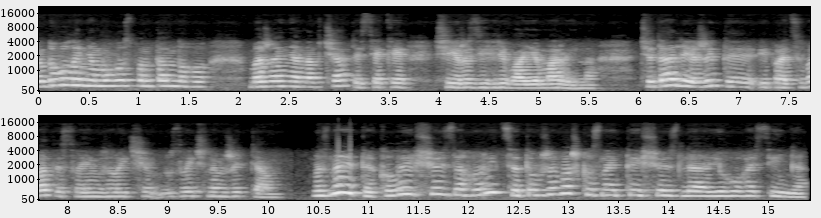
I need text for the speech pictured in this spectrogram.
Задоволення мого спонтанного бажання навчатись, яке ще й розігріває Марина, чи далі жити і працювати своїм звичним життям. Ви знаєте, коли щось загориться, то вже важко знайти щось для його гасіння.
